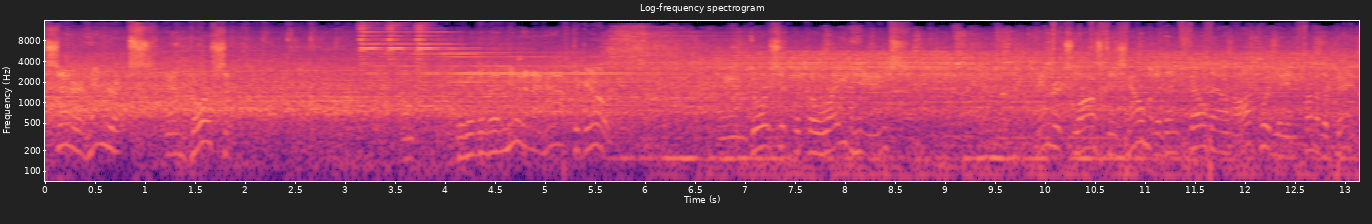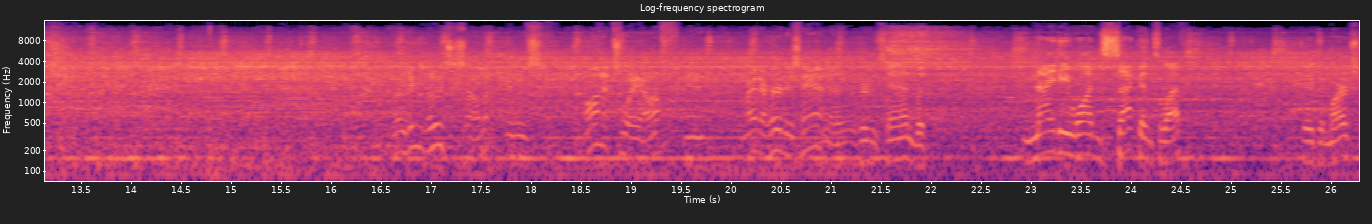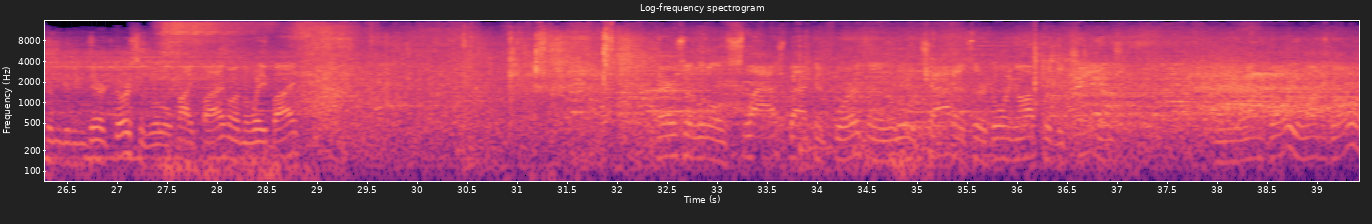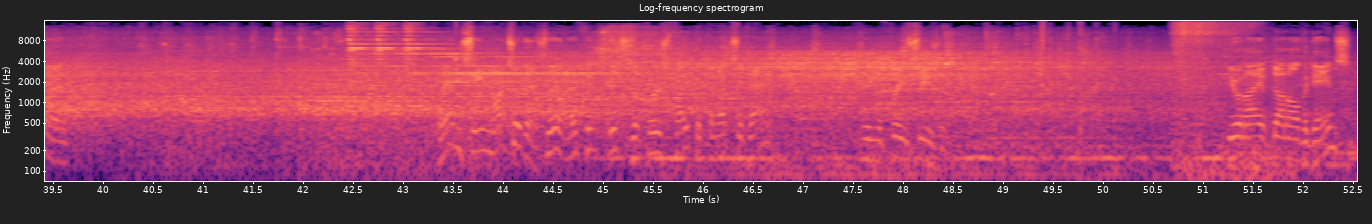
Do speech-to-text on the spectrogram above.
center, Hendricks and Dorsett. With a minute and a half to go. And Dorsett with the right hands. Hendricks lost his helmet and then fell down awkwardly in front of the bench. Well, he didn't lose his helmet. It was on its way off. And might have hurt his hand. Yeah, hurt his hand with 91 seconds left. Jacob Markstrom giving Derek Dorsett a little high five on the way by. There's a little slash back and forth and a little chat as they're going off for the change. And you want to go, you want to go. And we haven't seen much of this. I think this is the first fight the Canucks have had in the preseason. You and I have done all the games.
